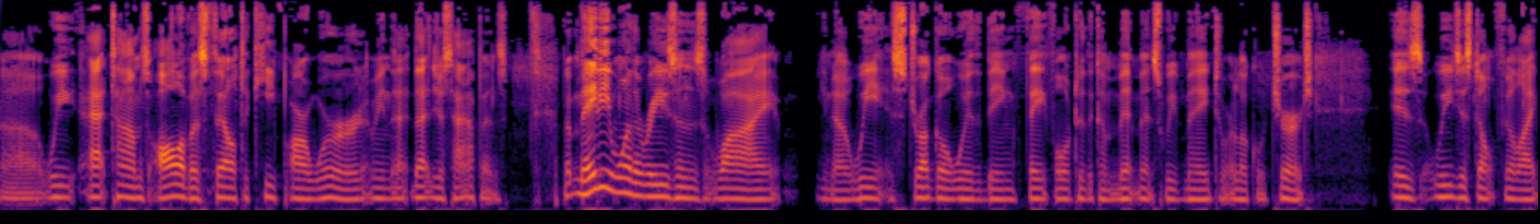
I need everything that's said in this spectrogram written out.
Uh, we at times all of us fail to keep our word. I mean that that just happens. But maybe one of the reasons why you know we struggle with being faithful to the commitments we've made to our local church is we just don't feel like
